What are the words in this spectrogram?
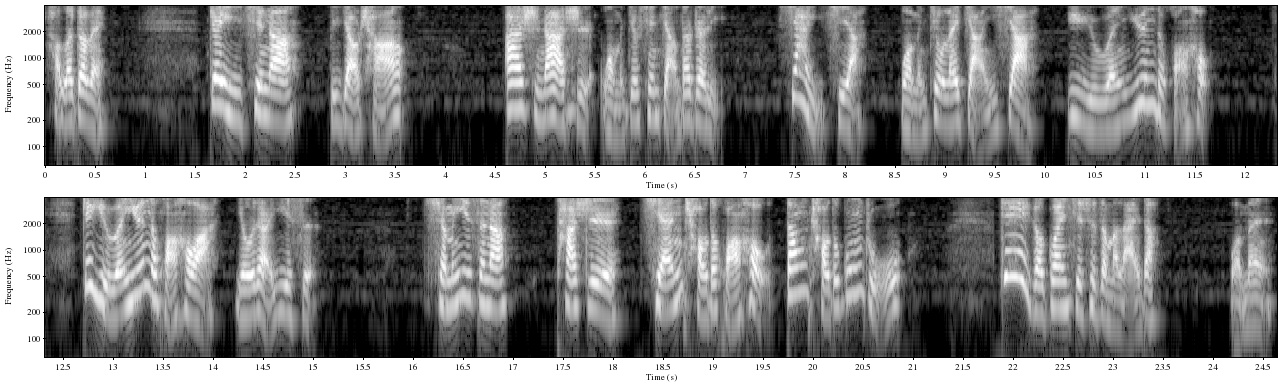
好了，各位，这一期呢比较长，阿史那氏我们就先讲到这里。下一期啊，我们就来讲一下宇文赟的皇后。这宇文赟的皇后啊，有点意思，什么意思呢？她是前朝的皇后，当朝的公主，这个关系是怎么来的？我们。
